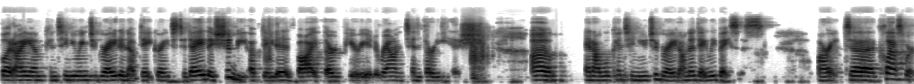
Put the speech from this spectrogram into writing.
but I am continuing to grade and update grades today. They should be updated by third period around 1030-ish. Um, and I will continue to grade on a daily basis. All right, uh, classwork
